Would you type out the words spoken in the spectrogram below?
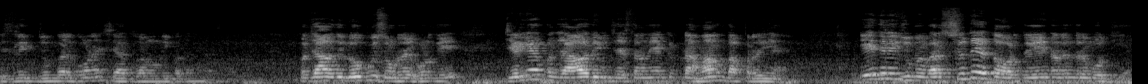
ਇਸ ਲਈ ਜ਼ਿੰਮੇਵਾਰ ਕੌਣ ਹੈ? ਸ਼ਾਇਦ ਤੁਹਾਨੂੰ ਨਹੀਂ ਪਤਾ ਪੰਜਾਬ ਦੇ ਲੋਕ ਵੀ ਸੁਣ ਰਹੇ ਹੋਣਗੇ ਜਿਹੜੀਆਂ ਪੰਜਾਬ ਦੇ ਵਿੱਚ ਇਸ ਤਰ੍ਹਾਂ ਦੀਆਂ ਘਟਨਾਵਾਂ ਵਾਪਰ ਰਹੀਆਂ ਹੈ, ਇਹਦੇ ਲਈ ਜ਼ਿੰਮੇਵਾਰ ਸਿੱਧੇ ਤੌਰ ਤੇ ਨਰਿੰਦਰ ਮੋਦੀ ਹੈ।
